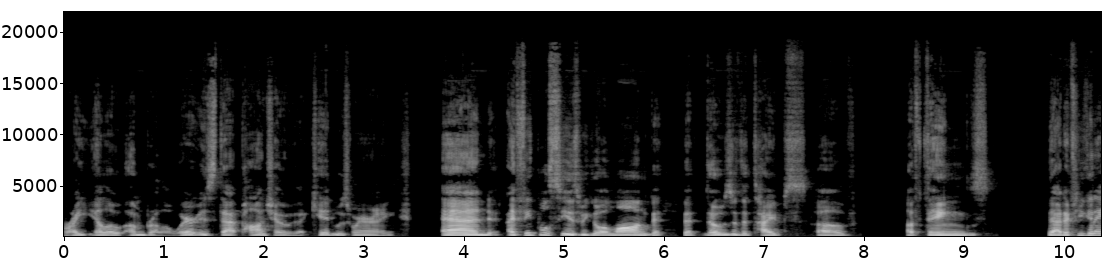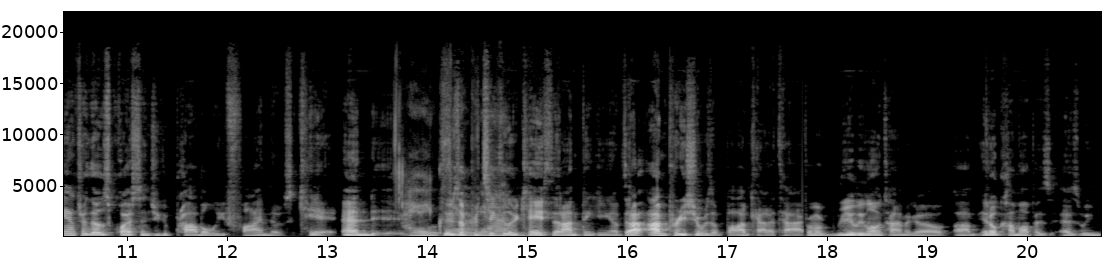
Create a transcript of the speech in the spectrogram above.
bright yellow umbrella? Where is that poncho that kid was wearing? And I think we'll see as we go along that that those are the types of of things that if you can answer those questions, you could probably find those kids. And there's so, a particular yeah. case that I'm thinking of that I, I'm pretty sure was a bobcat attack from a really long time ago. Um, it'll come up as as we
